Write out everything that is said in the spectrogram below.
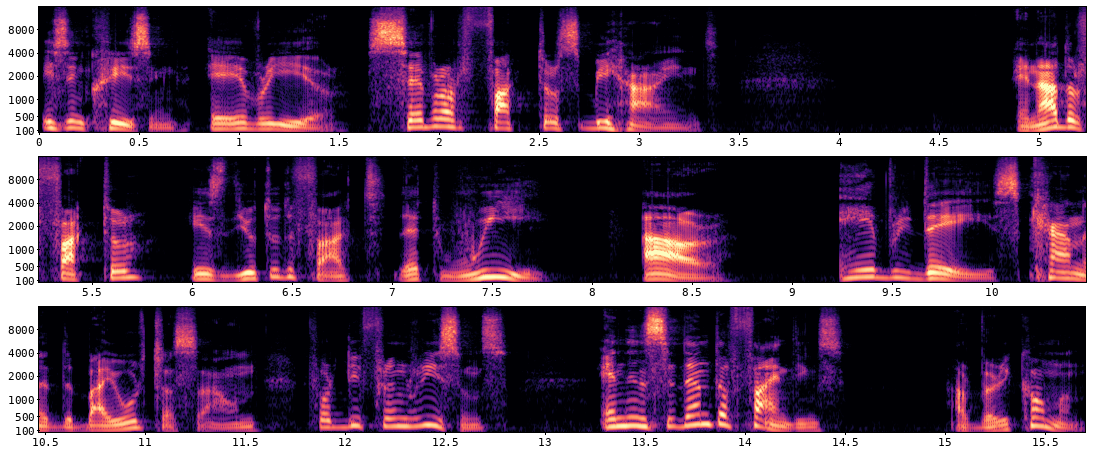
is increasing every year. Several factors behind. Another factor is due to the fact that we are every day scanned by ultrasound for different reasons, and incidental findings are very common.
